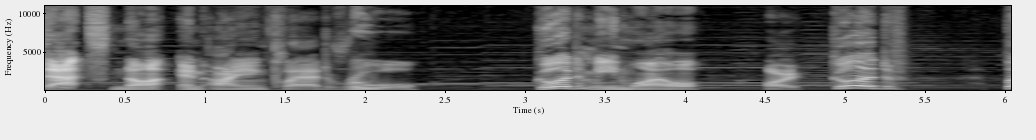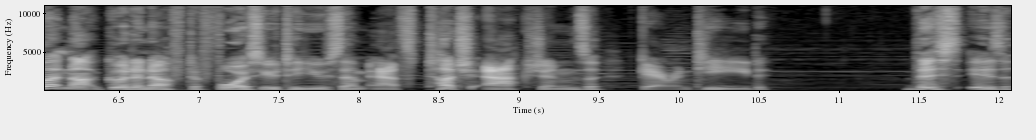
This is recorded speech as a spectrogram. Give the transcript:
that's not an ironclad rule. Good, meanwhile, are good, but not good enough to force you to use them as touch actions, guaranteed. This is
